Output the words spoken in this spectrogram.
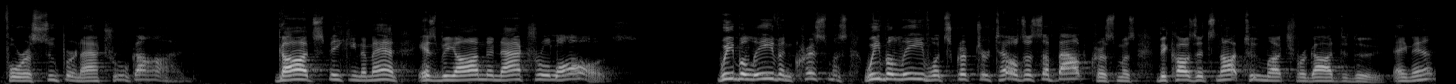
for a supernatural God. God speaking to man is beyond the natural laws. We believe in Christmas. We believe what Scripture tells us about Christmas because it's not too much for God to do. Amen?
